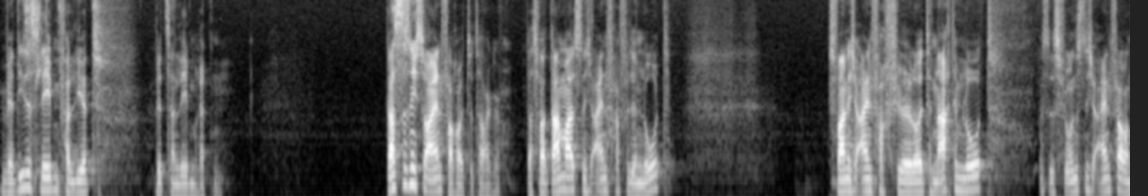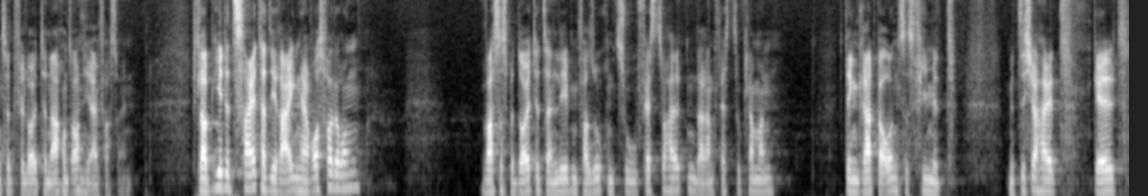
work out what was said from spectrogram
Wer dieses Leben verliert, wird sein Leben retten. Das ist nicht so einfach heutzutage. Das war damals nicht einfach für den Lot. Es war nicht einfach für Leute nach dem Lot. Es ist für uns nicht einfach und es wird für Leute nach uns auch nicht einfach sein. Ich glaube, jede Zeit hat ihre eigenen Herausforderungen. Was es bedeutet, sein Leben versuchen zu festzuhalten, daran festzuklammern. Ich denke, gerade bei uns ist viel mit, mit Sicherheit, Geld,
